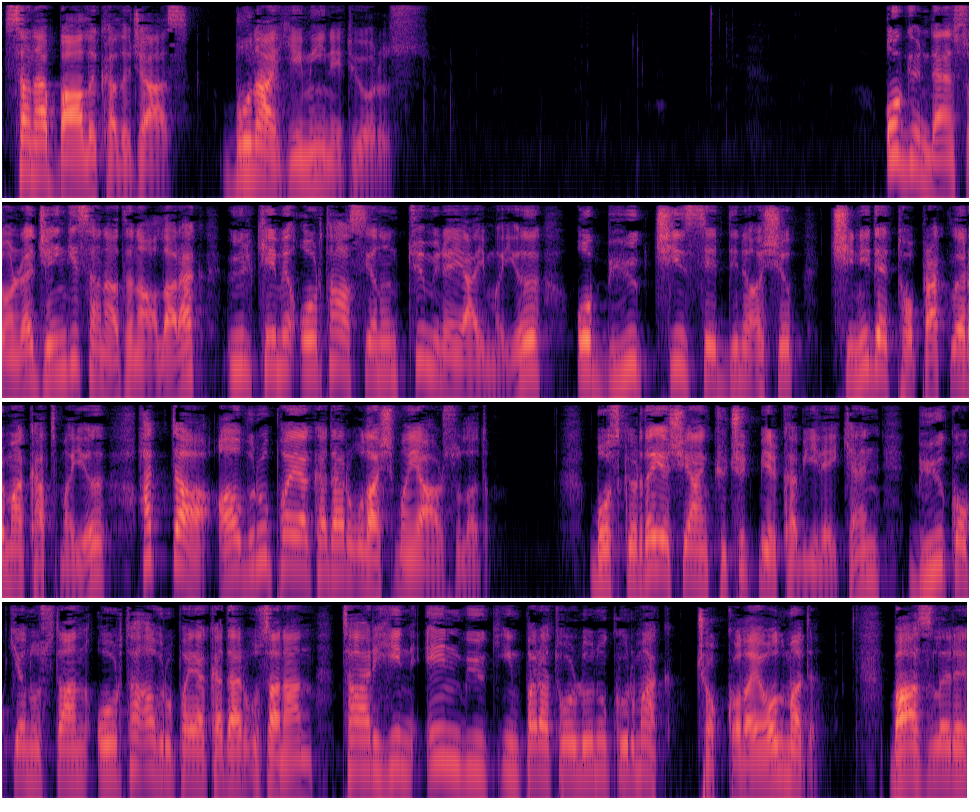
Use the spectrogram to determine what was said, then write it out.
sana bağlı kalacağız. Buna yemin ediyoruz. O günden sonra Cengiz Han adını alarak ülkemi Orta Asya'nın tümüne yaymayı, o büyük Çin Seddi'ni aşıp Çin'i de topraklarıma katmayı, hatta Avrupa'ya kadar ulaşmayı arzuladım. Bozkır'da yaşayan küçük bir kabileyken, Büyük Okyanus'tan Orta Avrupa'ya kadar uzanan tarihin en büyük imparatorluğunu kurmak çok kolay olmadı. Bazıları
